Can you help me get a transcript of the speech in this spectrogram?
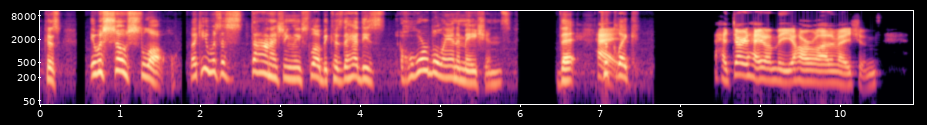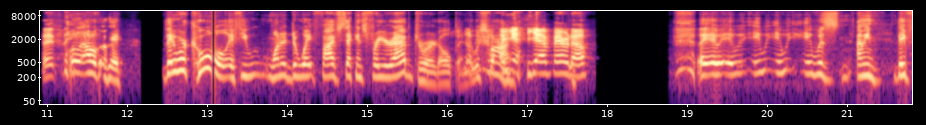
because it was so slow. Like it was astonishingly slow because they had these horrible animations that Hey. took like Hey, don't hate on the horrible animations. That well, oh, okay. They were cool if you wanted to wait five seconds for your app drawer to open. It was Oh, fine. yeah, yeah, fair enough. Like, it, it, it, it, was. I mean, they've.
